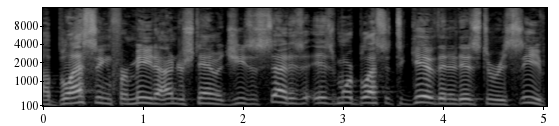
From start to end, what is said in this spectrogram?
a blessing for me to understand what Jesus said is, is more blessed to give than it is to receive.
